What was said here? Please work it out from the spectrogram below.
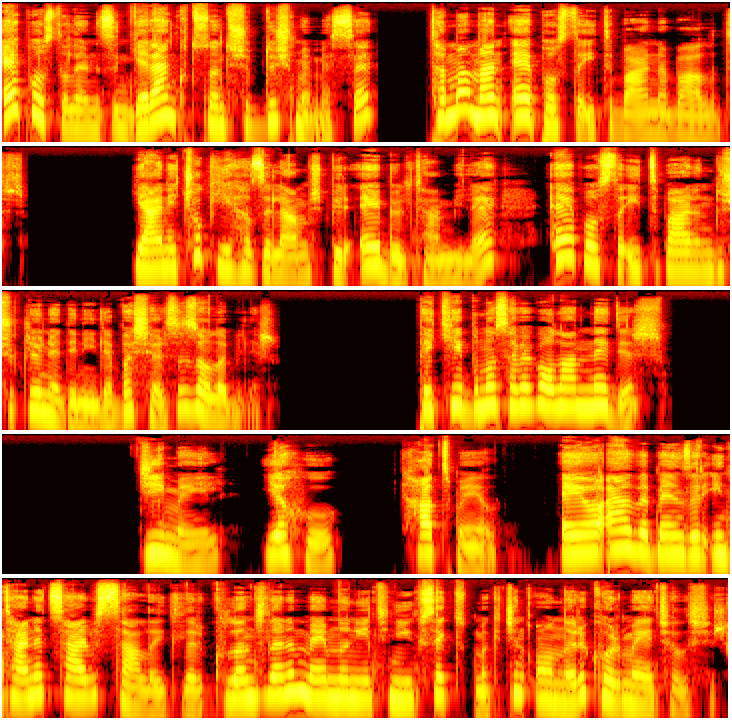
E-postalarınızın gelen kutusuna düşüp düşmemesi tamamen e-posta itibarına bağlıdır. Yani çok iyi hazırlanmış bir e-bülten bile e-posta itibarının düşüklüğü nedeniyle başarısız olabilir. Peki buna sebep olan nedir? Gmail, Yahoo, Hotmail, AOL ve benzeri internet servis sağlayıcıları kullanıcıların memnuniyetini yüksek tutmak için onları korumaya çalışır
